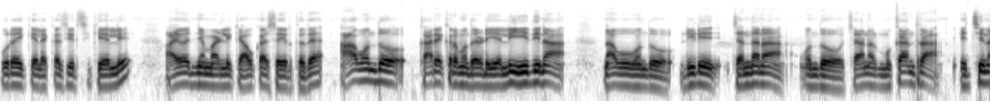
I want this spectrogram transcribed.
ಪೂರೈಕೆ ಲೆಕ್ಕ ಶೀರ್ಷಿಕೆಯಲ್ಲಿ ಆಯೋಜನೆ ಮಾಡಲಿಕ್ಕೆ ಅವಕಾಶ ಇರ್ತದೆ. ಆ ಒಂದು ಕಾರ್ಯಕ್ರಮದ ಅಡಿಯಲ್ಲಿ ಈ ದಿನ ನಾವು ಒಂದು ಡಿ ಡಿ ಚಂದನ ಒಂದು ಚಾನಲ್ ಮುಖಾಂತರ ಹೆಚ್ಚಿನ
